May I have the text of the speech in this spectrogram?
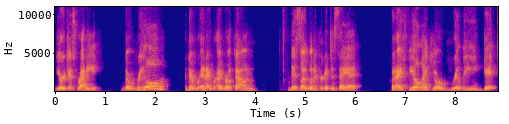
you're just ready. The real, the, and I, I wrote down this so I wouldn't forget to say it, but I feel like you're really get,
